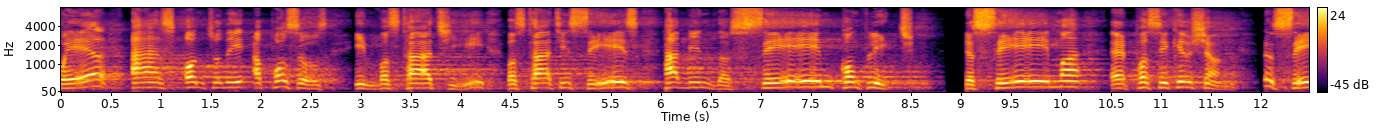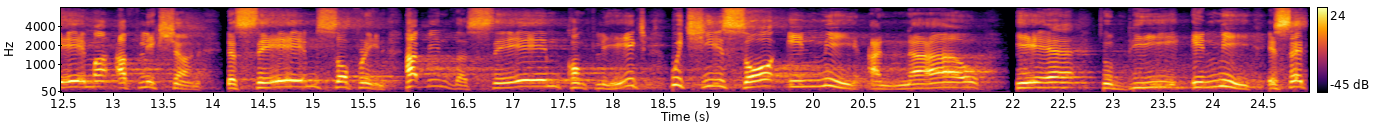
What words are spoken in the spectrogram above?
well as unto the apostles. In verse 30, verse 30 says, having the same conflict, the same uh, persecution, the same affliction, the same suffering, having the same conflict which ye saw in me, and now hear to be in me. He said,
